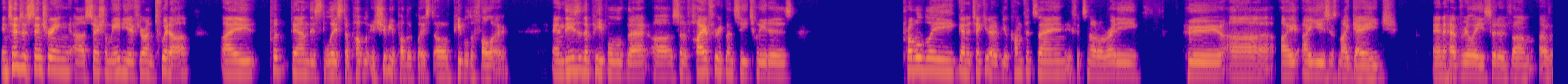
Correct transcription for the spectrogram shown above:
In terms of centering uh, social media, if you're on Twitter, I put down this list of public, it should be a public list of people to follow. And these are the people that are sort of high frequency tweeters, probably going to take you out of your comfort zone if it's not already, who uh, I, I use as my gauge and have really sort of, um, I've,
